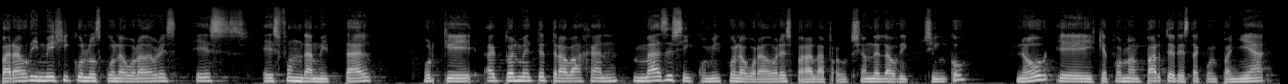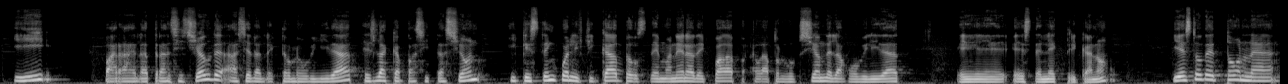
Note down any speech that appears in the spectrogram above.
para Audi México los colaboradores es, es fundamental porque actualmente trabajan más de 5.000 colaboradores para la producción del Audi 5, ¿no? Eh, que forman parte de esta compañía y para la transición hacia la electromovilidad es la capacitación y que estén cualificados de manera adecuada para la producción de la movilidad eh, este, eléctrica, ¿no? Y esto detona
